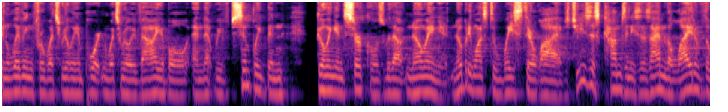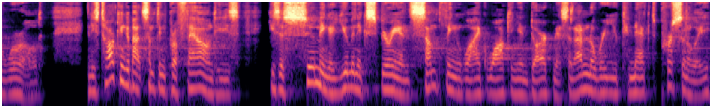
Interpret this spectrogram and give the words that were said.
been living for what's really important, what's really valuable, and that we've simply been going in circles without knowing it. Nobody wants to waste their lives. Jesus comes and he says, I am the light of the world. And he's talking about something profound. He's, he's assuming a human experience, something like walking in darkness. And I don't know where you connect personally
